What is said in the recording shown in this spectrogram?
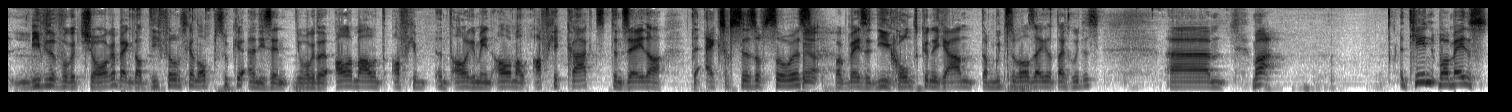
liefde voor het genre ben ik dan die films gaan opzoeken. En die, zijn, die worden allemaal in het, afge- in het algemeen allemaal afgekraakt. Tenzij dat The Exorcist of zo is, Ja. waarbij ze niet rond kunnen gaan. Dan moeten ze wel zeggen dat dat goed is. Ehm, maar hetgeen wat mij dus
